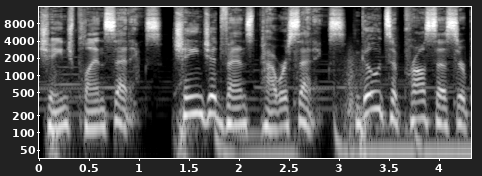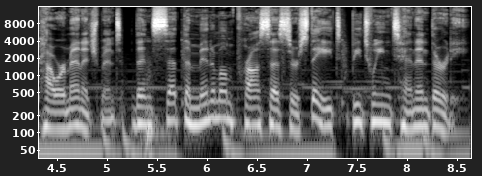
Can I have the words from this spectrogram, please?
Change plan settings. Change advanced power settings. Go to processor power management, then set the minimum processor state between 10 and 30.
